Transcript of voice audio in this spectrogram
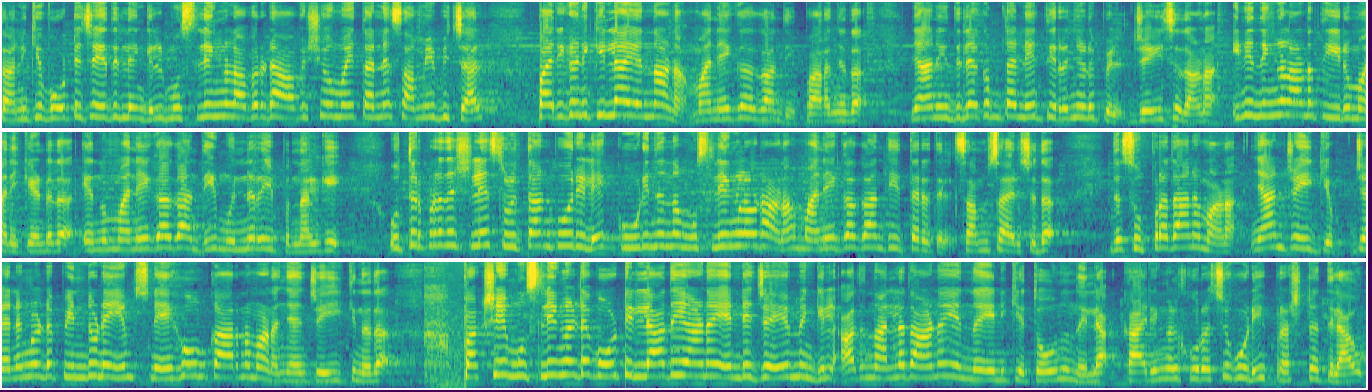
തനിക്ക് വോട്ട് ചെയ്തില്ലെങ്കിൽ മുസ്ലിങ്ങൾ അവരുടെ ആവശ്യവുമായി തന്നെ സമീപിച്ചാൽ പരിഗണിക്കില്ല എന്നാണ് മനേക ഗാന്ധി പറഞ്ഞത്. ഞാൻ ഇതിനകം തന്നെ തിരഞ്ഞെടുപ്പിൽ ജയിച്ചതാണ്. ഇനി നിങ്ങളാണ് തീരുമാനിക്കേണ്ടത് എന്നും മനേക ഗാന്ധി മുന്നറിയിപ്പ് നൽകി. ഉത്തർപ്രദേശിലെ സുൽത്താൻപൂരിലെ കൂടി നിന്ന മുസ്ലിങ്ങളോടാണ് മനേക ഗാന്ധി ഇത്തരത്തിൽ സംസാരിച്ചത്. ഇത് സുപ്രധാനമാണ്. ഞാൻ ജയിക്കും. ജനങ്ങളുടെ പിന്തുണയും സ്നേഹവും കാരണമാണ് ഞാൻ ജയിക്കുന്നത്. പക്ഷേ മുസ്ലിങ്ങളുടെ വോട്ടില്ലാതെയാണ് എന്റെ ജയമെങ്കിൽ അത് നല്ലതാണ് എന്ന് എനിക്ക് തോന്നുന്നില്ല. കാര്യങ്ങൾ കുറച്ചുകൂടി പ്രശ്നത്തിലാവും.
